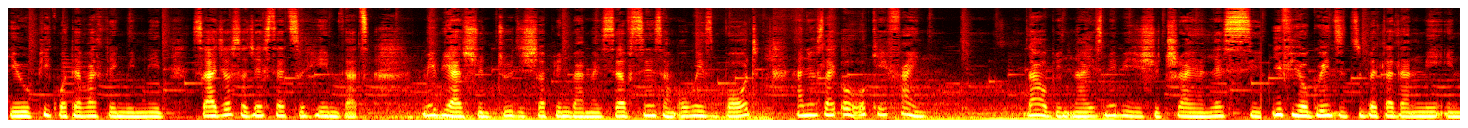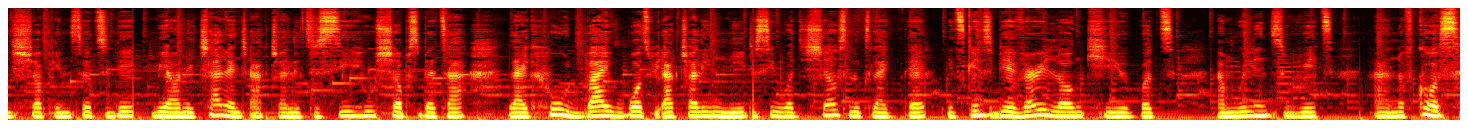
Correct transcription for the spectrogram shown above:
he will pick whatever thing we need. So I just suggested to him that maybe I should do the shopping by myself since I'm always bored. And he was like, oh, okay, fine. That would be nice. Maybe you should try and let's see if you're going to do better than me in shopping. So today we are on a challenge actually to see who shops better, like who would buy what we actually need, to see what the shelves looks like there. It's going to be a very long queue, but I'm willing to wait. And of course,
